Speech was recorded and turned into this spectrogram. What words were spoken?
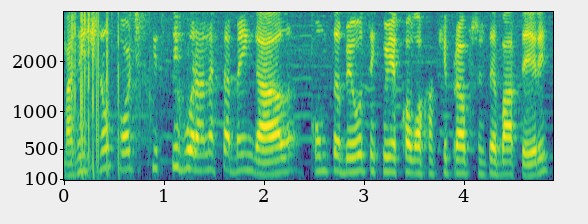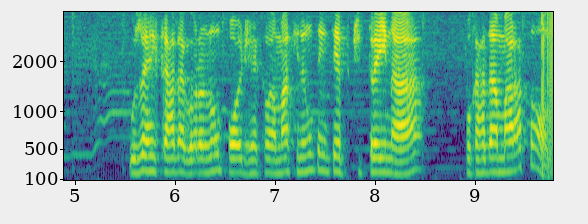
Mas a gente não pode se segurar nessa bengala, como também outra que eu ia colocar aqui para vocês debaterem. O Zé Ricardo agora não pode reclamar que não tem tempo de treinar por causa da maratona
